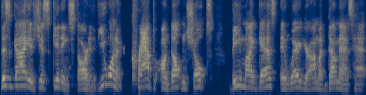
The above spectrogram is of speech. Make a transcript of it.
this guy is just getting started. If you want to crap on Dalton Schultz, be my guest and wear your I'm a dumbass hat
